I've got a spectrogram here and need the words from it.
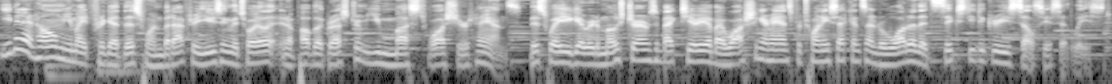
Even at home, you might forget this one, but after using the toilet in a public restroom, you must wash your hands. This way, you get rid of most germs and bacteria by washing your hands for 20 seconds under water that's 60 degrees Celsius at least.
